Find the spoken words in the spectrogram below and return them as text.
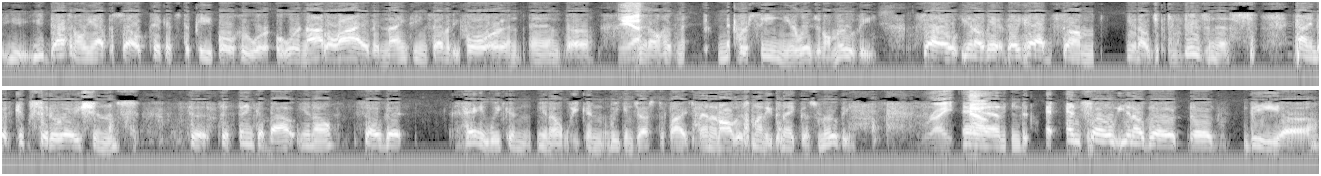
You, you definitely have to sell tickets to people who were who were not alive in 1974 and and uh, Yeah. you know have ne- never seen the original movie. So you know they they had some you know just business kind of considerations to to think about. You know, so that hey, we can, you know, we can, we can justify spending all this money to make this movie. Right. And, and so, you know, the, the, the, uh,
